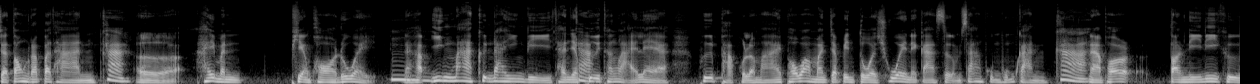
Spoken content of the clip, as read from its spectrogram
จะต้องรับประทานค่ะเอ่อให้มันเพียงพอด้วยอืมนะครับ ยิ่งมากขึ้นได้ยิ่งดีธัญค่ะพืชทั้งหลายแหล่พืชผักผลไม้ เพราะว่ามันจะเป็นตัวช่วยในการเสริมสร้างภูมิคุ้มกันค่ะนะเพราะตอนนี้นี่คือ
